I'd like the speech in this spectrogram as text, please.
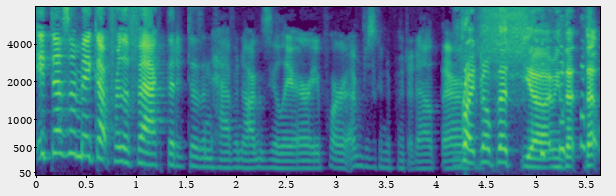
it doesn't make up for the fact that it doesn't have an auxiliary port. I'm just going to put it out there. Right? No, that's yeah. I mean that that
